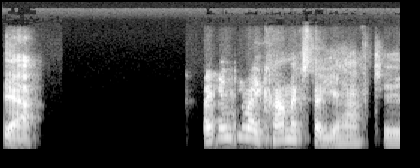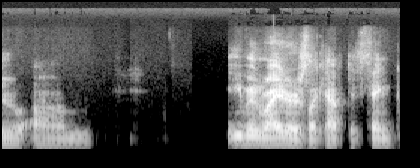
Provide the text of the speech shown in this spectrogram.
Yeah. I think to write comics though, you have to um even writers like have to think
